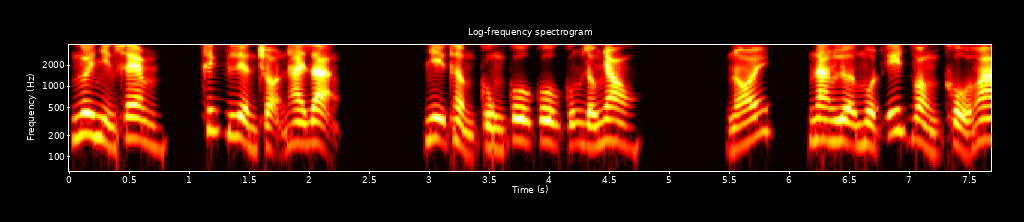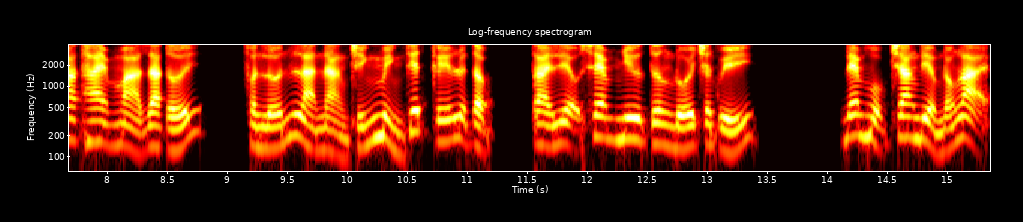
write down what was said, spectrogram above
ngươi nhìn xem, thích liền chọn hai dạng. Nhị thẩm cùng cô cô cũng giống nhau. Nói, nàng lựa một ít vòng cổ hoa thai mà ra tới, phần lớn là nàng chính mình thiết kế luyện tập, tài liệu xem như tương đối chân quý. Đem hộp trang điểm đóng lại,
